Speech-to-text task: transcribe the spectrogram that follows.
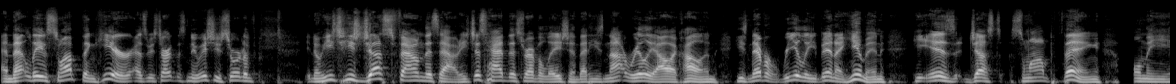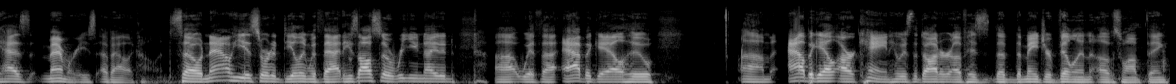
And that leaves Swamp Thing here as we start this new issue sort of you know he's he's just found this out. He's just had this revelation that he's not really Alec Holland. He's never really been a human. He is just Swamp Thing only he has memories of Alec Holland. So now he is sort of dealing with that. He's also reunited uh, with uh, Abigail who um, Abigail Arcane, who is the daughter of his the, the major villain of Swamp Thing,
